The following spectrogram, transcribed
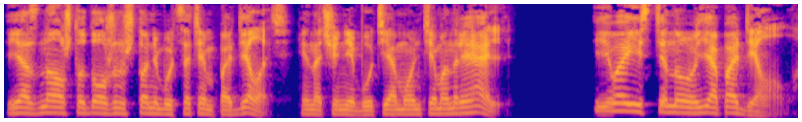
Я знал, что должен что-нибудь с этим поделать, иначе не будь я Монти Монреаль. И воистину я поделал.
